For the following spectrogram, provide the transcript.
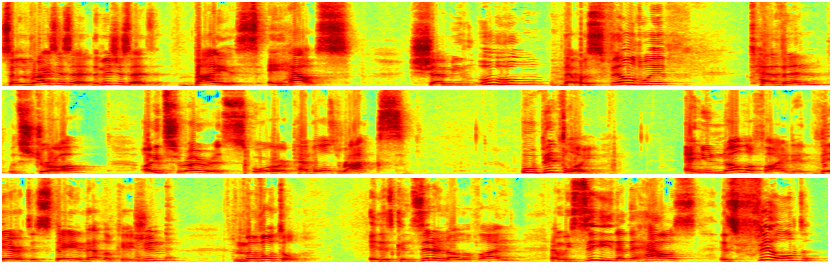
So the Brisa says, the Mishnah says, bias a house, shamiluhu that was filled with teven with straw, oitzroris or pebbles, rocks, ubitloi, and you nullified it there to stay in that location, mevutal. It is considered nullified, and we see that the house is filled.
